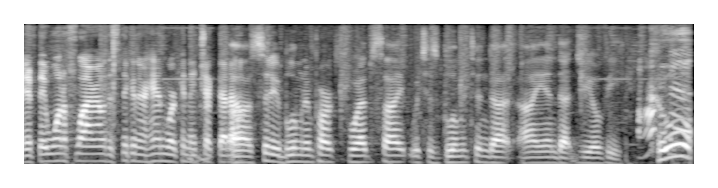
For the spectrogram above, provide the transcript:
And if they want to fly around with a stick in their hand, where can they check that out? Uh, City of Bloomington Park's website, which is bloomington.in.gov. Awesome. Cool.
